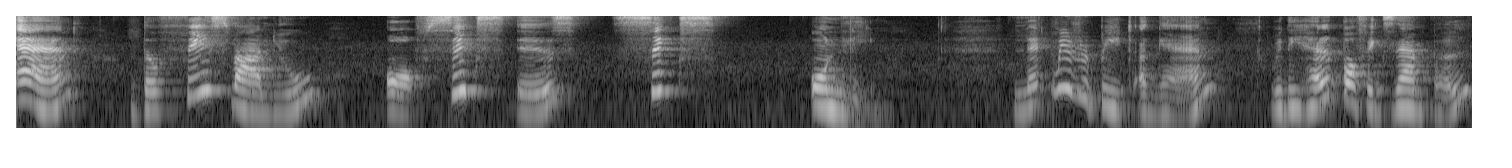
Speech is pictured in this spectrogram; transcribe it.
And the face value of 6 is 6 only. Let me repeat again with the help of example.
